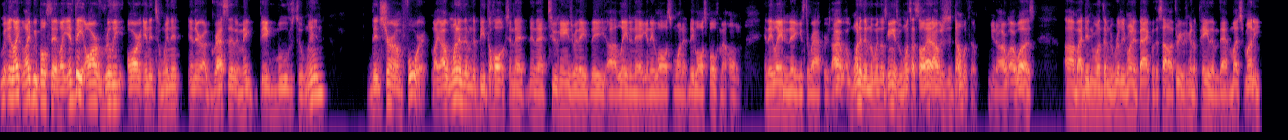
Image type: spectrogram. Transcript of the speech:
and like like we both said, like if they are really are in it to win it and they're aggressive and make big moves to win, then sure I'm for it. Like I wanted them to beat the Hawks in that in that two games where they they uh, laid an egg and they lost one. They lost both of them at home and they laid an egg against the Raptors. I wanted them to win those games, but once I saw that, I was just done with them. You know, I, I was. Um, I didn't want them to really run it back with a solid three if you're going to pay them that much money.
